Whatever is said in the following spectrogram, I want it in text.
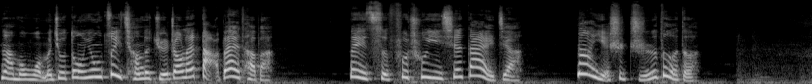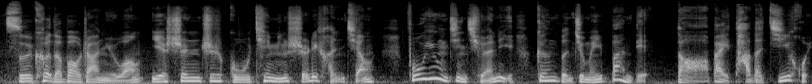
那么我们就动用最强的绝招来打败他吧。为此付出一些代价，那也是值得的。此刻的爆炸女王也深知古天明实力很强，不用尽全力，根本就没半点打败他的机会。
